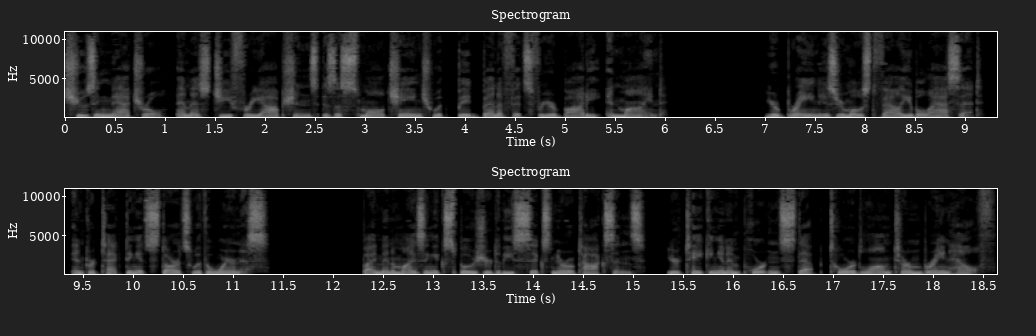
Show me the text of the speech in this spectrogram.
Choosing natural, MSG-free options is a small change with big benefits for your body and mind. Your brain is your most valuable asset, and protecting it starts with awareness. By minimizing exposure to these six neurotoxins, you're taking an important step toward long-term brain health.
